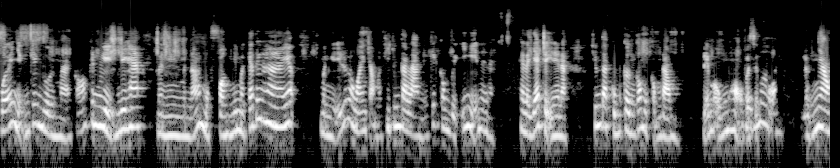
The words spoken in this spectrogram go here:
với những cái người mà có kinh nghiệm đi ha mình mình nói một phần nhưng mà cái thứ hai á mình nghĩ rất là quan trọng là khi chúng ta làm những cái công việc ý nghĩa này nè hay là giá trị này nè chúng ta cũng cần có một cộng đồng để mà ủng hộ và Đúng support lẫn nhau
